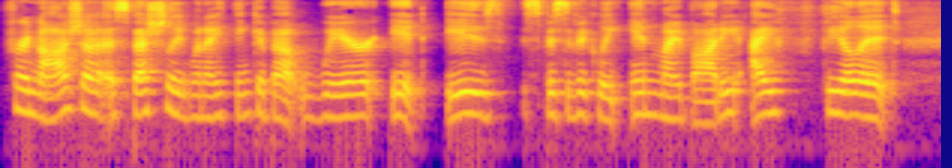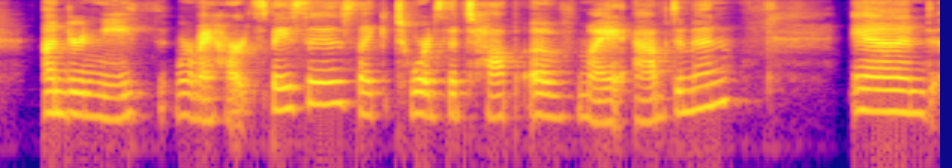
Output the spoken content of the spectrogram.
for nausea, especially when I think about where it is specifically in my body, I feel it underneath where my heart space is, like towards the top of my abdomen. And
